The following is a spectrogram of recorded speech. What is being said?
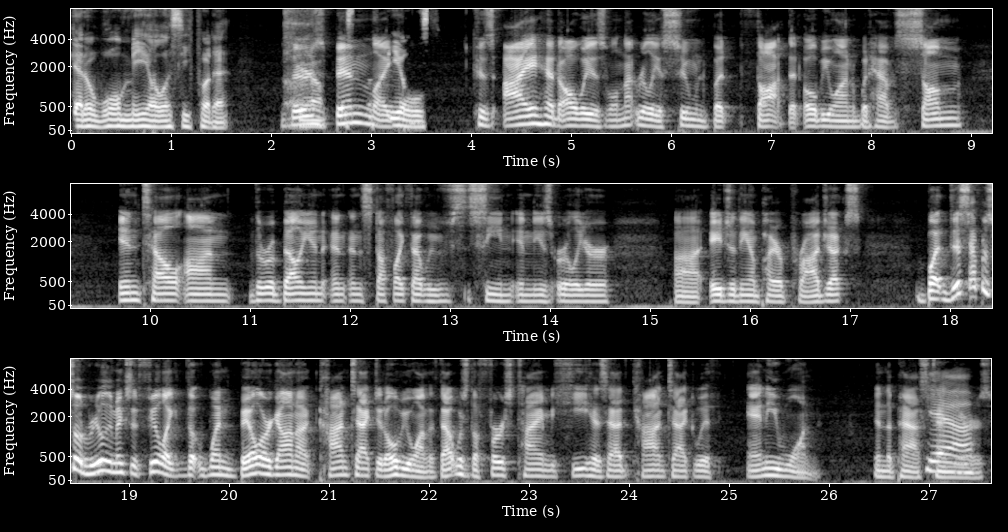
get a warm meal, as he put it. There's Yeah. been like because I had always, well, not really assumed, but thought that Obi Wan would have some intel on the rebellion and, and stuff like that we've seen in these earlier uh, Age of the Empire projects. But this episode really makes it feel like that when Bail Organa contacted Obi Wan, that that was the first time he has had contact with anyone in the past Yeah. ten years.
